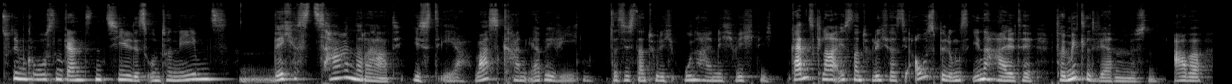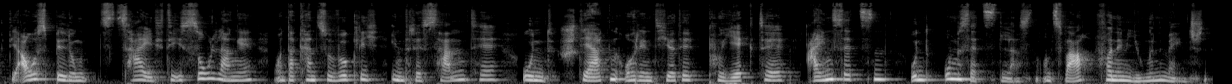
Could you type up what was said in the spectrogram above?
zu dem großen ganzen Ziel des Unternehmens. Welches Zahnrad ist er? Was kann er bewegen? Das ist natürlich unheimlich wichtig. Ganz klar ist natürlich, dass die Ausbildungsinhalte vermittelt werden müssen. Aber die Ausbildungszeit, die ist so lange und da kannst du wirklich interessante und stärkenorientierte Projekte einsetzen und umsetzen lassen. Und zwar von dem jungen Menschen.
